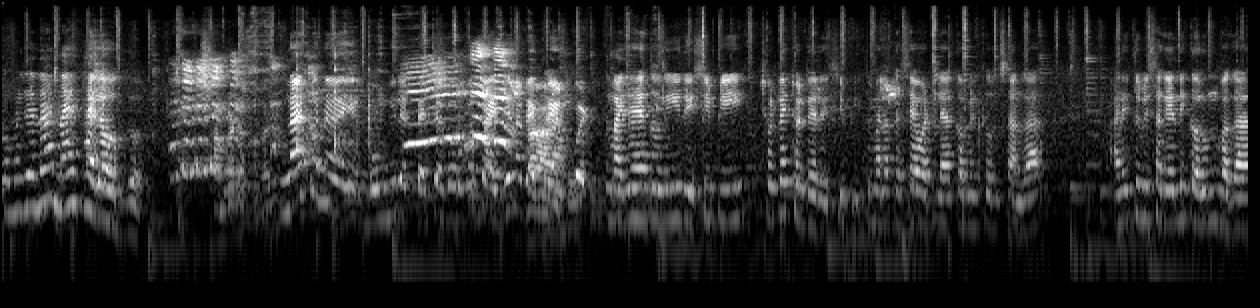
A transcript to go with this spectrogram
म्हणजे ना नाही खायला होत ग. आंबट असतं ना? नाही पण बोंबील त्याच्याबरोबर पाहिजे ना काहीतरी हा. आंबट. माझ्या ह्या दोन्ही रेसिपी छोट्या छोट्या रेसिपी तुम्हाला कशा वाटल्या कमेंट करून सांगा. आणि तुम्ही सगळ्यांनी करून बघा.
